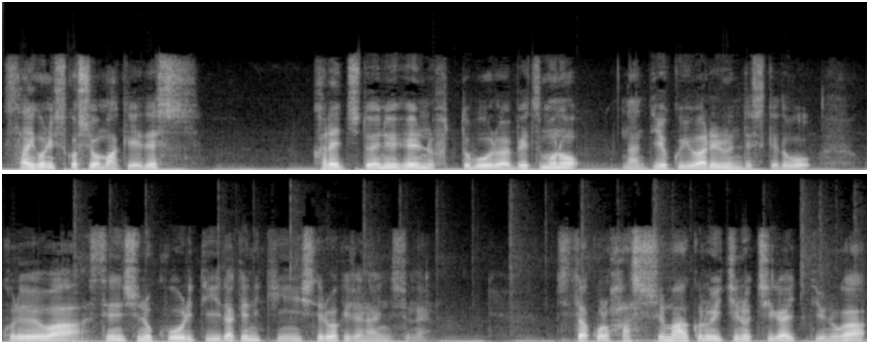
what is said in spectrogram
最後に少しおまけです。カレッジと NFL のフットボールは別物なんてよく言われるんですけどこれは選手のクオリティだけに起因してるわけじゃないんですよね。実はこのハッシュマークの位置の違いっていうのが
